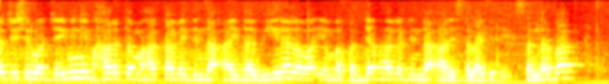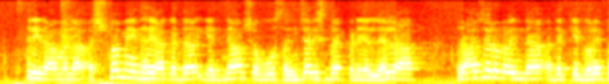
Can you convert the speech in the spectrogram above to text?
ರಚಿಸಿರುವ ಜೈಮಿನಿ ಭಾರತ ಮಹಾಕಾವ್ಯದಿಂದ ಆಯ್ದ ವೀರಲವ ಎಂಬ ಪದ್ಯಭಾಗದಿಂದ ಆರಿಸಲಾಗಿದೆ. ಸಂದರ್ಭ, ಶ್ರೀರಾಮನ ಅಶ್ವಮೇಧ ಯಾಗದ ಯಜ್ಞಾಂಶವು ಸಂಚರಿಸಿದ ಕಡೆಯಲ್ಲೆಲ್ಲ ರಾಜರುಗಳಿಂದ ಅದಕ್ಕೆ ದೊರೆತ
